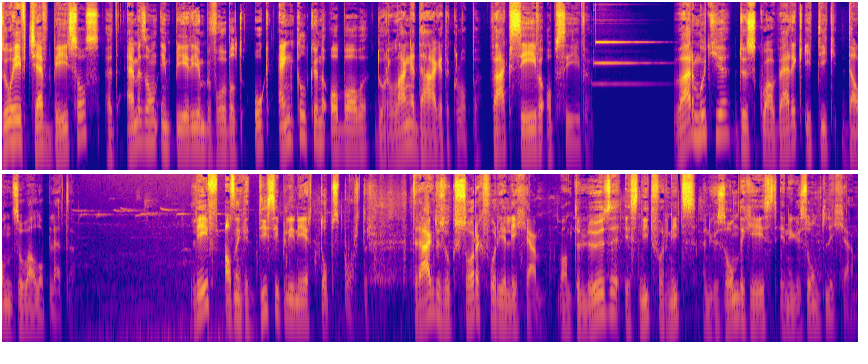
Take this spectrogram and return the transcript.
Zo heeft Jeff Bezos het Amazon-imperium bijvoorbeeld ook enkel kunnen opbouwen door lange dagen te kloppen, vaak zeven op zeven. Waar moet je dus qua werkethiek dan zoal op letten? Leef als een gedisciplineerd topsporter. Draag dus ook zorg voor je lichaam, want de leuze is niet voor niets een gezonde geest in een gezond lichaam.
